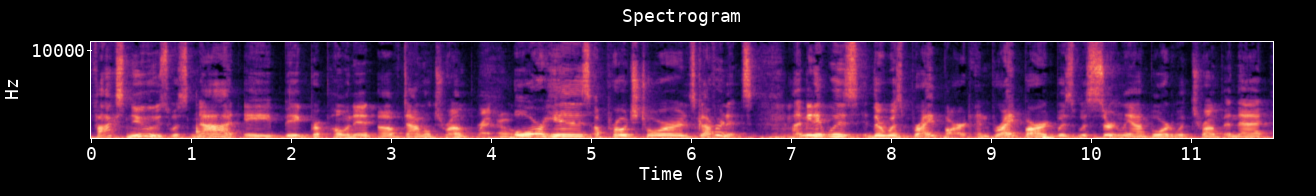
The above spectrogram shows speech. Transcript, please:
Fox News was not a big proponent of Donald Trump Right. Oh. or his approach towards governance. I mean, it was there was Breitbart, and Breitbart was was certainly on board with Trump and that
